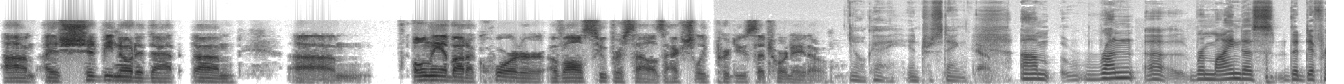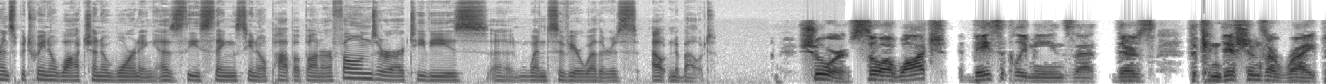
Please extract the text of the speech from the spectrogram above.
um, it should be noted that um, um, only about a quarter of all supercells actually produce a tornado. Okay, interesting. Yeah. Um, run, uh, remind us the difference between a watch and a warning as these things, you know, pop up on our phones or our TVs uh, when severe weather is out and about. Sure. So a watch basically means that there's the conditions are ripe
